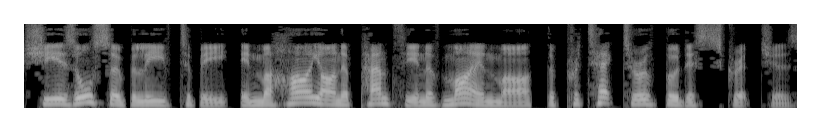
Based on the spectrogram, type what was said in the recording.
She is also believed to be, in Mahayana pantheon of Myanmar, the protector of Buddhist scriptures.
